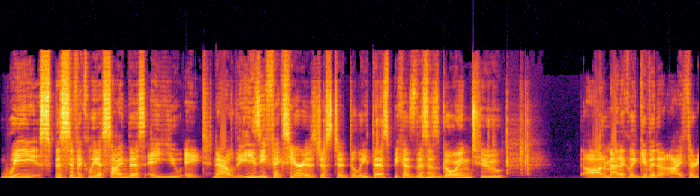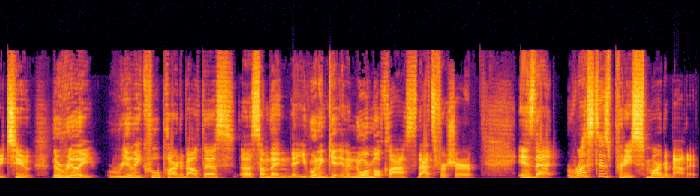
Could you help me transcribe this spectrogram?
We specifically assigned this a U8. Now, the easy fix here is just to delete this because this is going to automatically give it an I32. The really, really cool part about this, uh, something that you wouldn't get in a normal class, that's for sure, is that Rust is pretty smart about it.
